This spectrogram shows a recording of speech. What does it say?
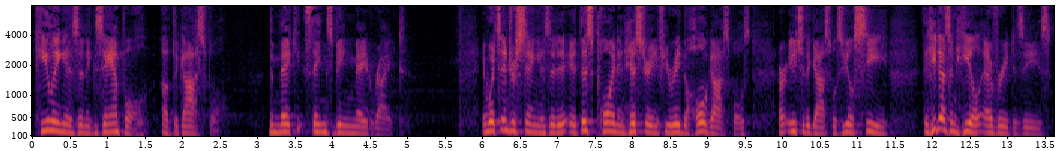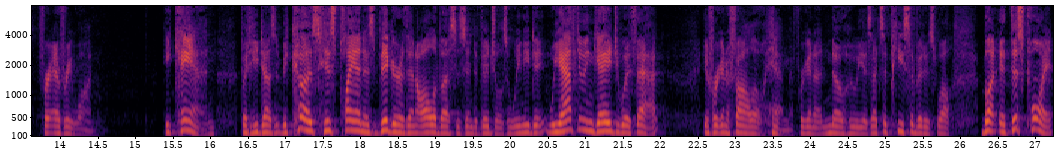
Healing is an example of the gospel, the make things being made right. And what's interesting is that at this point in history, if you read the whole gospels, or each of the Gospels, you'll see that he doesn't heal every disease for everyone. He can, but he doesn't because his plan is bigger than all of us as individuals. And we need to, we have to engage with that if we're going to follow him, if we're going to know who he is. That's a piece of it as well. But at this point,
